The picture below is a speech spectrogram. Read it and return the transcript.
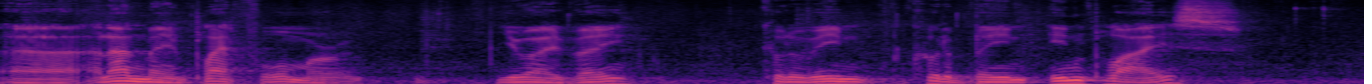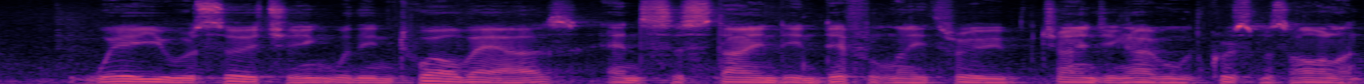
uh, an unmanned platform or a UAV could have been, could have been in place where you were searching within 12 hours and sustained indefinitely through changing over with Christmas Island.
